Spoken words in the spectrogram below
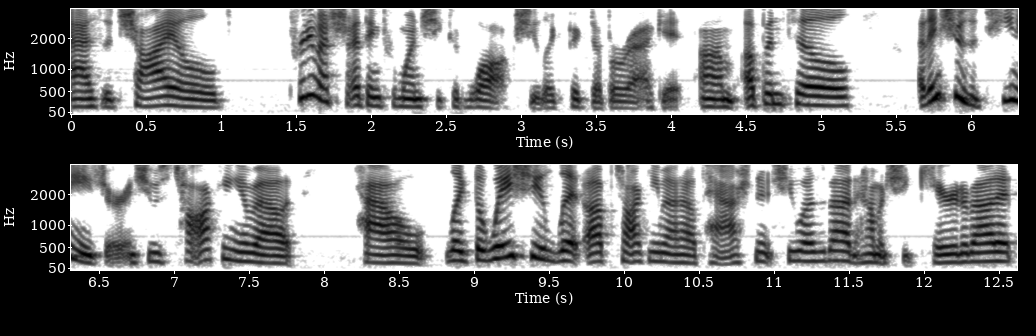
as a child pretty much i think from when she could walk. She like picked up a racket. Um, up until i think she was a teenager and she was talking about how like the way she lit up talking about how passionate she was about it and how much she cared about it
